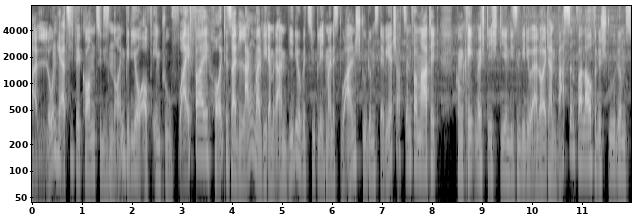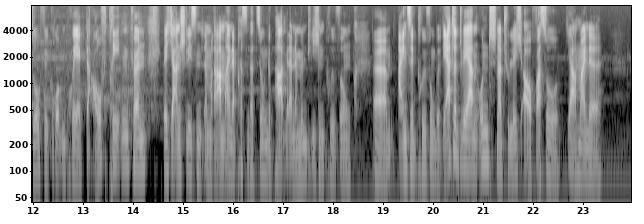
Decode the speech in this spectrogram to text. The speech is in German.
Hallo und herzlich willkommen zu diesem neuen Video auf Improve Wi-Fi. Heute seit langem mal wieder mit einem Video bezüglich meines dualen Studiums der Wirtschaftsinformatik. Konkret möchte ich dir in diesem Video erläutern, was im Verlaufe des Studiums so für Gruppenprojekte auftreten können, welche anschließend im Rahmen einer Präsentation gepaart mit einer mündlichen Prüfung äh, Einzelprüfung bewertet werden und natürlich auch, was so ja meine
